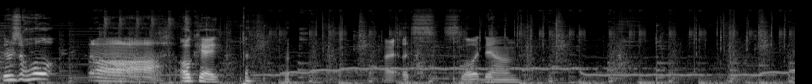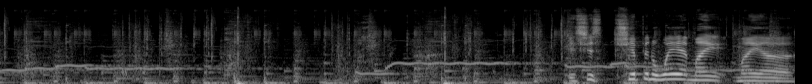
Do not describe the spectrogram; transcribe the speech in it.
There's a whole. Ah, oh, okay. All right, let's slow it down. It's just chipping away at my my uh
